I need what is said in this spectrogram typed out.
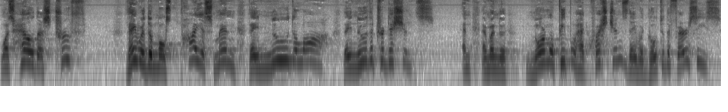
was held as truth. They were the most pious men. They knew the law, they knew the traditions. And, and when the normal people had questions, they would go to the Pharisees.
